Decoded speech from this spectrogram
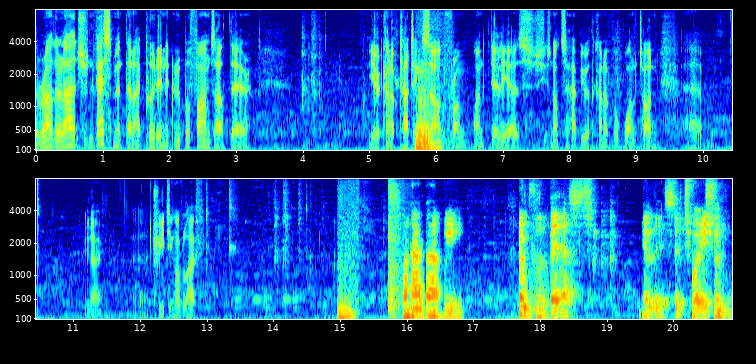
a rather large investment that I put in a group of farms out there. You're kind of tutting Hmm. sound from Aunt Delia she's not so happy with kind of a wanton, um, you know, uh, treating of life. Well, how about we hope for the best in this situation?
